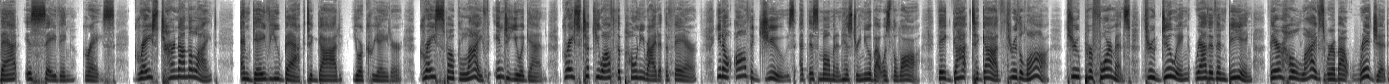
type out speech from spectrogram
that is saving grace. Grace turned on the light and gave you back to God, your creator. Grace spoke life into you again. Grace took you off the pony ride at the fair. You know, all the Jews at this moment in history knew about was the law. They got to God through the law, through performance, through doing rather than being. Their whole lives were about rigid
